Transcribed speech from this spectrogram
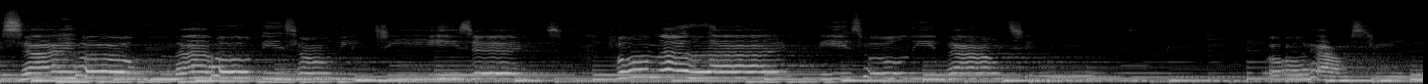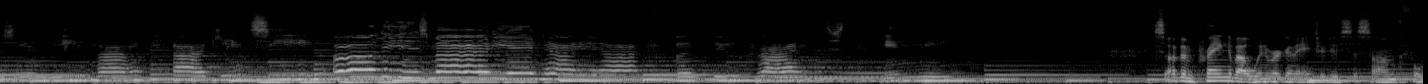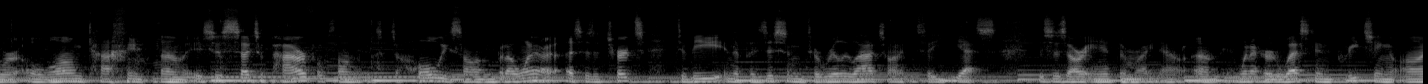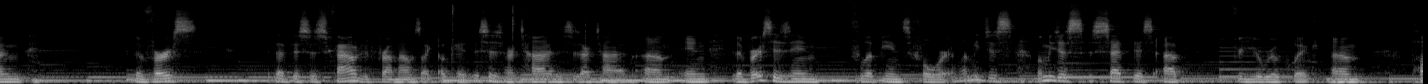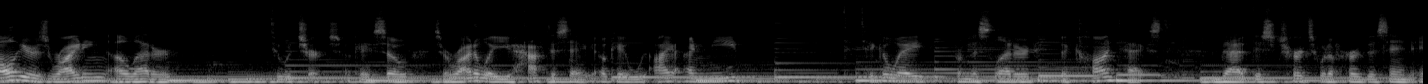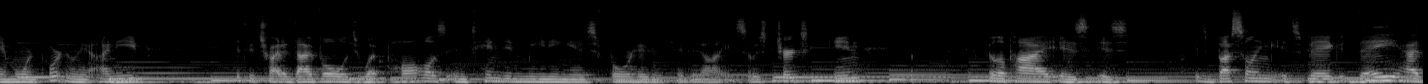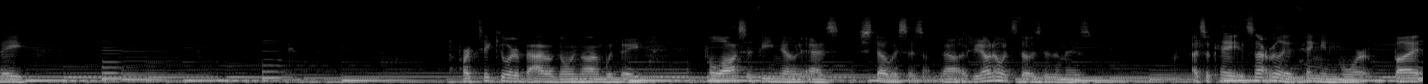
I hope, So I've been praying about when we're going to introduce this song for a long time. Um, it's just such a powerful song. It's such a holy song. But I want us as a church to be in a position to really latch on it and say, yes, this is our anthem right now. Um, and when I heard Weston preaching on the verse that this is founded from, I was like, okay, this is our time. This is our time. Um, and the verse is in Philippians 4. And let me just let me just set this up for you real quick. Um, Paul here is writing a letter to a church. Okay, so so right away you have to say, okay, I I need to take away from this letter the context that this church would have heard this in, and more importantly, I need to try to divulge what Paul's intended meaning is for his intended audience. So his church in Philippi is is is bustling, it's big. They have a particular battle going on with a philosophy known as Stoicism. Now, if you don't know what Stoicism is, that's okay. It's not really a thing anymore, but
